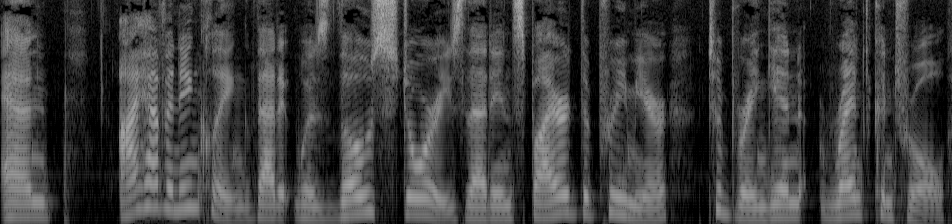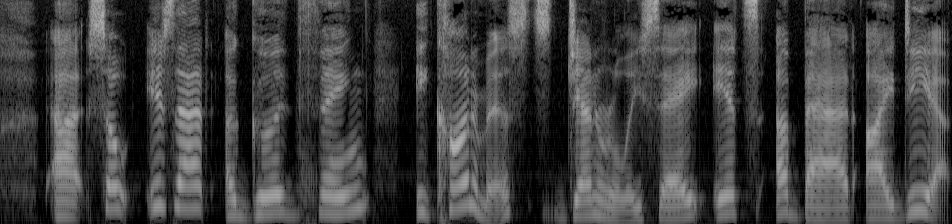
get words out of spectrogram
And I have an inkling that it was those stories that inspired the premier to bring in rent control. Uh, so, is that a good thing? Economists generally say it's a bad idea.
